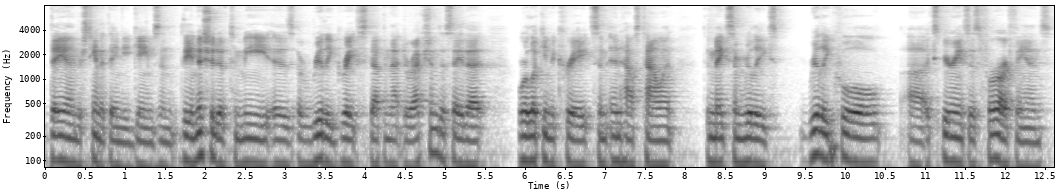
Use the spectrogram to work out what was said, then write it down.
they understand that they need games. And the initiative to me is a really great step in that direction to say that we're looking to create some in-house talent to make some really really cool uh, experiences for our fans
